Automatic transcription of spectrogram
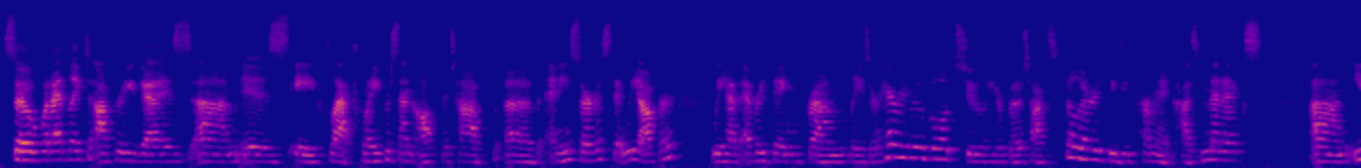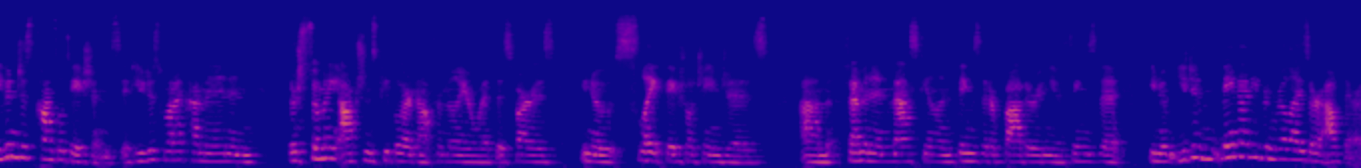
So what I'd like to offer you guys um, is a flat 20% off the top of any service that we offer. We have everything from laser hair removal to your Botox fillers. We do permanent cosmetics, um, even just consultations. If you just want to come in and there's so many options people are not familiar with as far as you know slight facial changes um, feminine masculine things that are bothering you things that you know you didn't, may not even realize are out there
